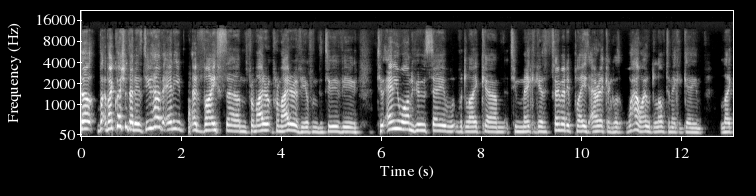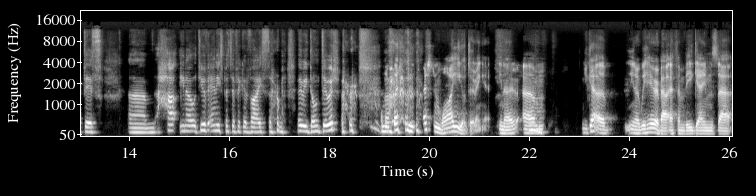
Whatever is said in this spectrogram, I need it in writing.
so, but my question then is: Do you have any advice um, from either from either of you, from the two of you, to anyone who say would like um, to make a game? If somebody plays Erica and goes, "Wow, I would love to make a game like this." um how you know do you have any specific advice or maybe don't do it I mean, question, question why you're doing it you know um mm. you get a you know we hear about fmv games that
